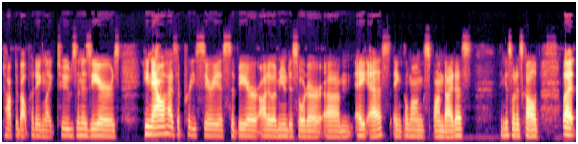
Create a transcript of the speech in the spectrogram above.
talked about putting like tubes in his ears. He now has a pretty serious, severe autoimmune disorder, um, AS, ankylosing spondylitis. I think is what it's called. But,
